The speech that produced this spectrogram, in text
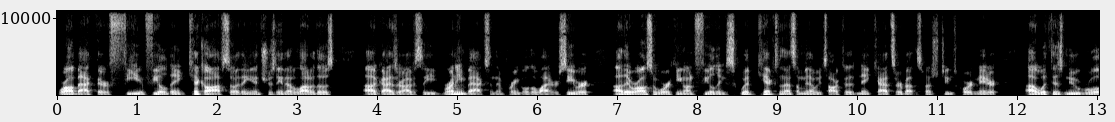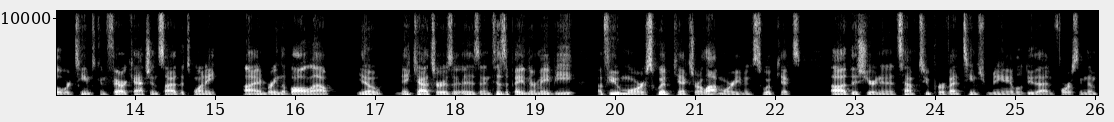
were all back there fielding kickoffs. So I think interesting that a lot of those uh, guys are obviously running backs, and then Pringle, the wide receiver. Uh, they were also working on fielding squib kicks, and that's something that we talked to Nate Kaczor about, the special teams coordinator, uh, with this new rule where teams can fair catch inside the 20 uh, and bring the ball out. You know, Nate Kaczor is, is anticipating there may be a few more squib kicks or a lot more even squib kicks uh, this year in an attempt to prevent teams from being able to do that and forcing them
